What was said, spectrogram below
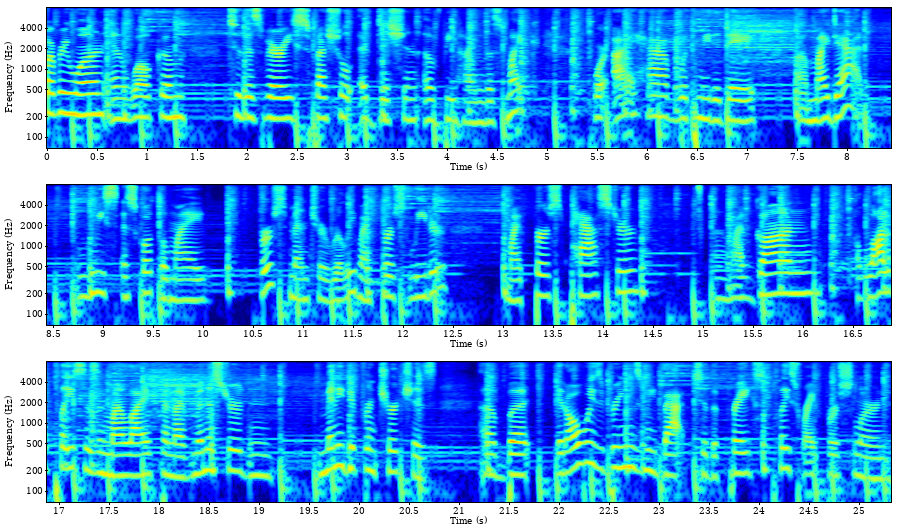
everyone, and welcome to this very special edition of Behind This Mic, where I have with me today uh, my dad, Luis Escoto, my first mentor, really, my first leader, my first pastor. Um, I've gone a lot of places in my life and I've ministered in many different churches, uh, but it always brings me back to the place, place where I first learned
